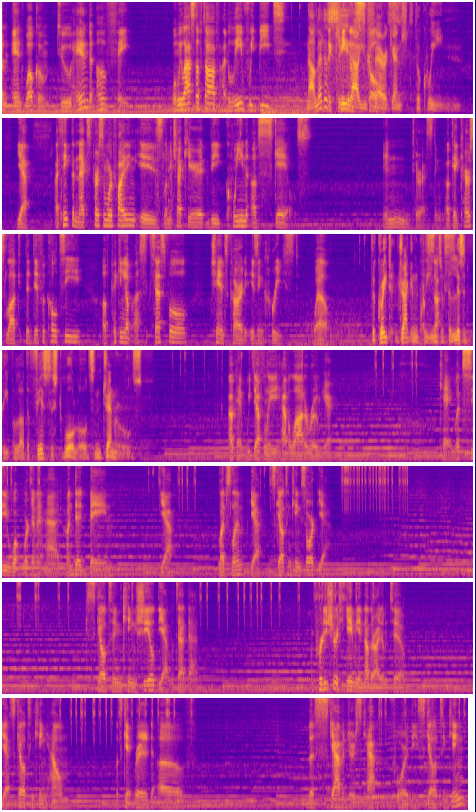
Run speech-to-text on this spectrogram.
everyone, and welcome to Hand of Fate. When we last left off, I believe we beat... Now let us see how you fare against the Queen. Yeah, I think the next person we're fighting is, let me check here, the Queen of Scales. Interesting. Okay, Curse Luck. The difficulty of picking up a successful chance card is increased. Well, The great dragon queens of the lizard people are the fiercest warlords and generals. Okay, we definitely have a lot of room here. Okay, let's see what we're gonna add. Undead Bane. Yeah. Life Slim? Yeah. Skeleton King Sword? Yeah. Skeleton King Shield? Yeah, let's add that. I'm pretty sure he gave me another item too. Yeah, Skeleton King Helm. Let's get rid of the scavenger's cap for the skeleton king.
